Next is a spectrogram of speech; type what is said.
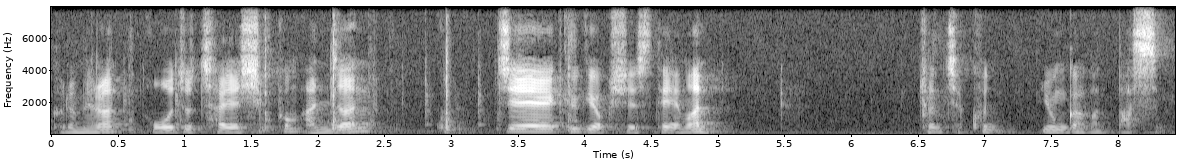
그러면은 5주차의 식품 안전 국제 규격 시스템은 전체 큰 윤곽은 받습니다.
